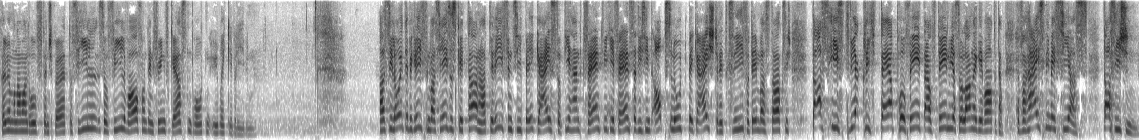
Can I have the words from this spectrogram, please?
Kommen wir nochmal drauf, dann später. Viel, so viel war von den fünf Gerstenbroten übrig geblieben. Als die Leute begriffen, was Jesus getan hatte, riefen sie begeistert. Die haben gefans wie die Fans, die sind absolut begeistert von dem, was da ist. Das ist wirklich der Prophet, auf den wir so lange gewartet haben. Der verheißene Messias. Das ist ihn.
